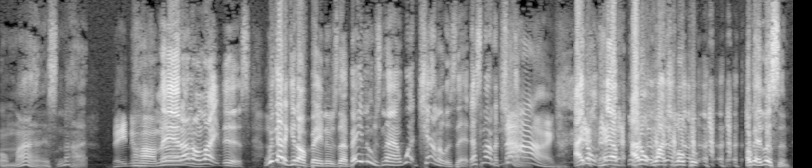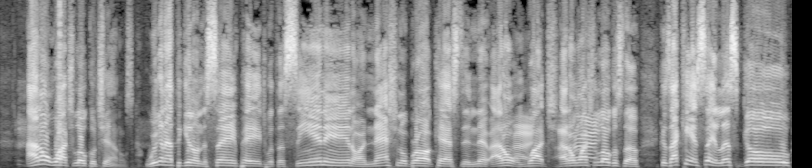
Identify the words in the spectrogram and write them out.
on mine, it's not. They knew. Oh man, I don't like this. We got to get off Bay News Nine. Bay News Nine. What channel is that? That's not a channel. nine. I don't have. I don't watch local. Okay, listen. I don't watch local channels. We're gonna have to get on the same page with a CNN or a national broadcasting network. I don't right. watch. I don't All watch the local stuff because I can't say let's go.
